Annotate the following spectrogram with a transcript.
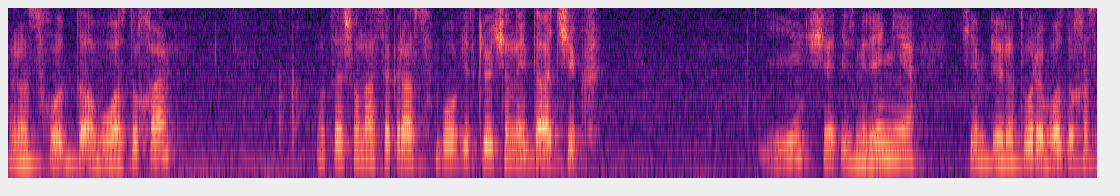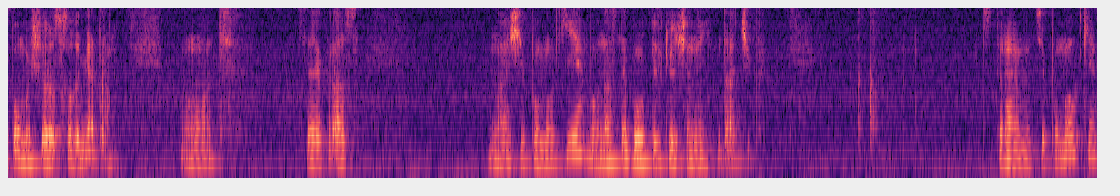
розходу воздуха. Оце що у нас якраз був відключений датчик. І ще ізмірення температури воздуха з допомогою розходометра. От. Це якраз наші помилки, бо в нас не був підключений датчик. Стираємо ці помилки.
